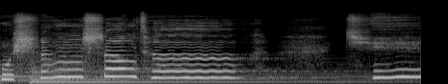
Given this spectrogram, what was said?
我身上的记忆。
